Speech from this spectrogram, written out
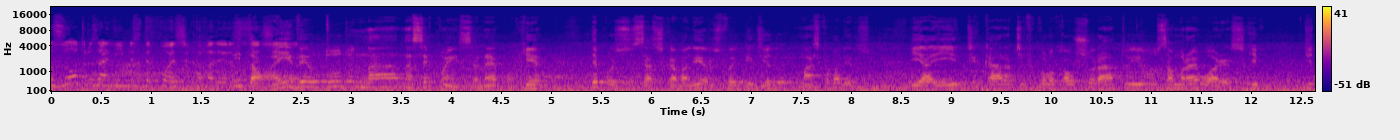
os outros animes depois de Cavaleiros do Então, aí veio tudo na, na sequência, né? Porque depois do sucesso de Cavaleiros, foi pedido mais Cavaleiros. E aí, de cara, eu tive que colocar o Shurato e o Samurai Warriors, que de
